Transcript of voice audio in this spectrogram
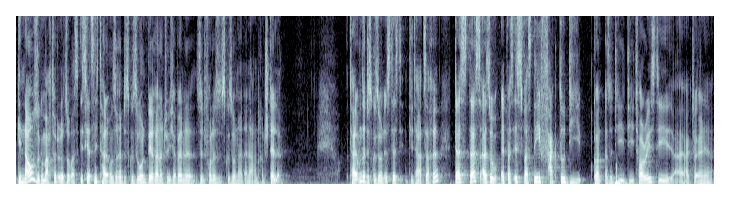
genauso gemacht wird oder sowas, ist jetzt nicht Teil unserer Diskussion, wäre natürlich aber eine sinnvolle Diskussion an einer anderen Stelle. Teil unserer Diskussion ist das, die Tatsache, dass das also etwas ist, was de facto die, also die, die Tories, die aktuelle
